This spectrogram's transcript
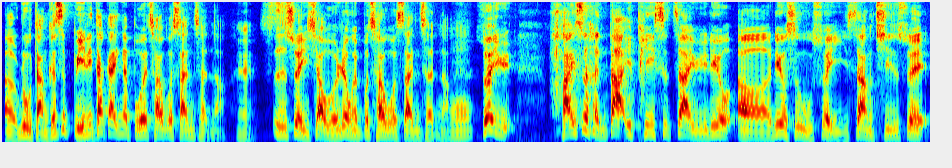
呃，入党可是比例大概应该不会超过三成啊。四十岁以下，我认为不超过三成啊。哦、所以还是很大一批是在于六呃六十五岁以上、七十岁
